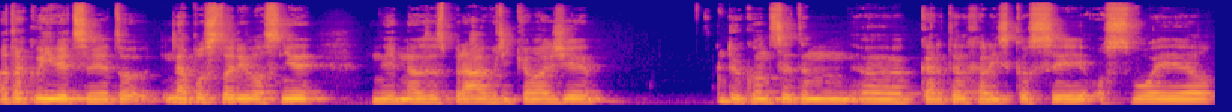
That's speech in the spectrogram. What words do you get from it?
a takové věci. Je to naposledy vlastně jedna ze zpráv říkala, že dokonce ten eh, kartel Jalisco si osvojil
